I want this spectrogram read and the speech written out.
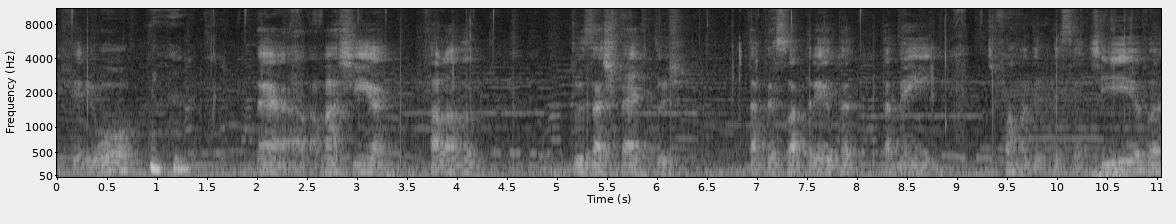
inferior, uhum. né? a, a marchinha falando dos aspectos da pessoa preta também de forma depreciativa.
